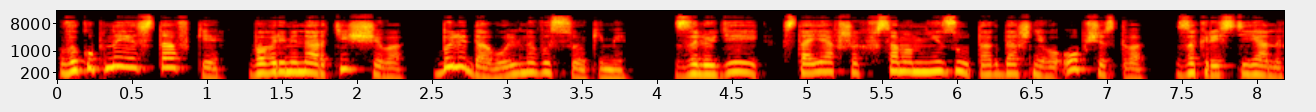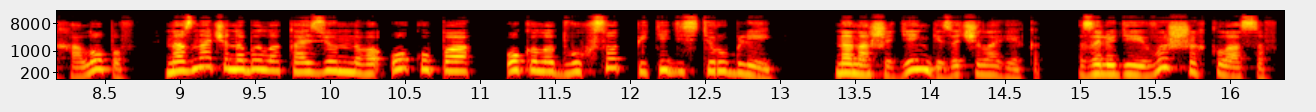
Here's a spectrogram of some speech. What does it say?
Выкупные ставки во времена Ртищева были довольно высокими. За людей, стоявших в самом низу тогдашнего общества, за крестьян и холопов, назначено было казенного окупа около 250 рублей, на наши деньги за человека. За людей высших классов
